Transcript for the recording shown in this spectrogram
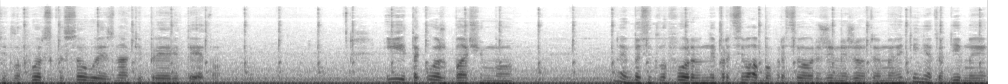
Світлофор скасовує знаки пріоритету. І також бачимо, ну, якби світлофор не працював, або працював в режимі жовтого миготіння, тоді ми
